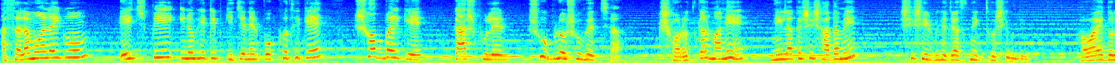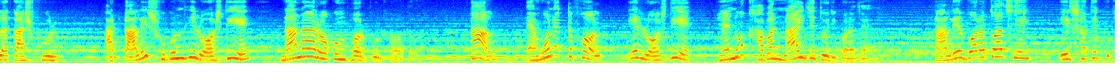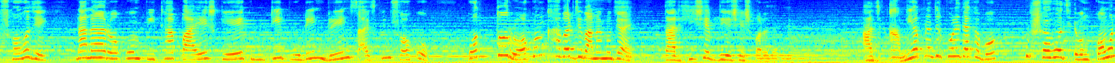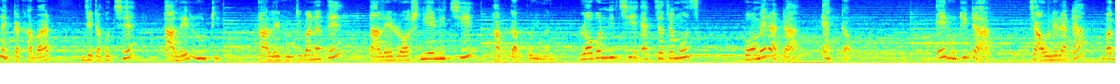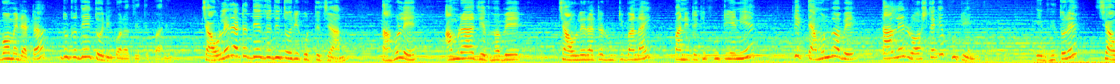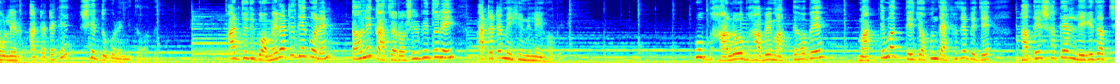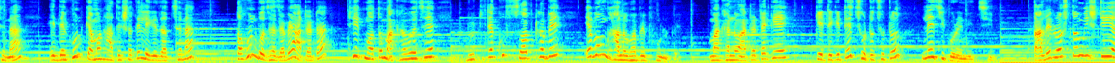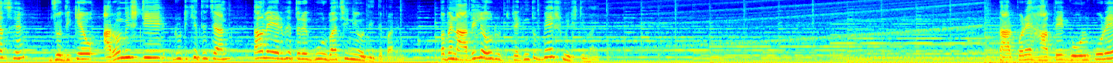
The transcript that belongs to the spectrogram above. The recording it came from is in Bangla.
আসসালামু আলাইকুম এইচপি ইনোভেটিভ কিচেনের পক্ষ থেকে সবাইকে কাশফুলের শুভ্র শুভেচ্ছা। শরৎকাল মানে নীলাকাশে সাদা মেঘ, শিশির ভেজা স্নিগ্ধ শিউলি। হাওয়ায় দোলা কাশফুল আর তালের সুগন্ধি রস দিয়ে নানা রকম ভরপুর খাওয়া দাওয়া তাল এমন একটা ফল, এর রস দিয়ে হেন খাবার নাই যে তৈরি করা যায় না। তালের বড়া তো আছেই। এর সাথে খুব সহজে নানা রকম পিঠা, পায়েস, কেক, রুটি, পুডিং, ড্রিঙ্কস, আইসক্রিম সহ কত রকম খাবার যে বানানো যায়, তার হিসেব দিয়ে শেষ করা যাবে আজ আমি আপনাদের করে দেখাবো খুব সহজ এবং কমন একটা খাবার, যেটা হচ্ছে তালের রুটি। তালের রুটি বানাতে তালের রস নিয়ে নিচ্ছি হাফ কাপ পরিমাণ। লবণ নিচ্ছি এক চা চামচ, গমের আটা এক কাপ। এই রুটিটা চাউলের আটা বা গমের আটা দুটো দিয়েই তৈরি করা যেতে পারে। চাউলের আটা দিয়ে যদি তৈরি করতে চান, তাহলে আমরা যেভাবে চাউলের আটা রুটি বানাই, পানিটাকে ফুটিয়ে নিয়ে ঠিক তেমনভাবে তালের রসটাকে ফুটিয়ে নিতে হবে। এর ভেতরে চাউলের আটাটাকে সেদ্ধ করে নিতে হবে। আর যদি গমের আটা দিয়ে করেন, তাহলে কাঁচা রসের ভেতরেই আটাটা মেখে নিলেই হবে। খুব ভালোভাবে মাখতে হবে। মাখতে মাখতে যখন দেখা যাবে যে হাতের সাথে আর লেগে যাচ্ছে না। এই দেখুন কেমন হাতের সাথে লেগে যাচ্ছে না। তখন বোঝা যাবে আটাটা ঠিক মতো মাখা হয়েছে। রুটিটা খুব সফট হবে এবং ভালোভাবে ফুলবে। মাখানো আটাটাকে কেটে কেটে ছোট ছোট লেচি করে নিচ্ছি। তালের রস তো মিষ্টিই আছে। যদি কেউ আরও মিষ্টি রুটি খেতে চান, তাহলে এর ভেতরে গুড় বা চিনিও দিতে পারেন। তবে না দিলেও রুটিটা কিন্তু বেশ মিষ্টি হয়। তারপরে হাতে গোল করে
